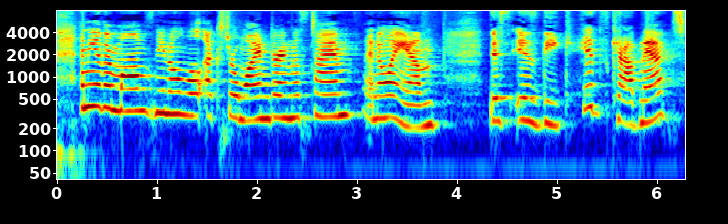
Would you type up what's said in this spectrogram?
Any other moms need a little extra wine during this time? I know I am. This is the kids cabinet.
